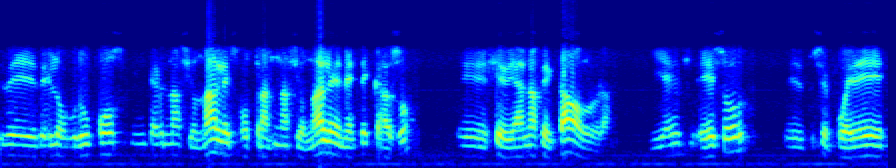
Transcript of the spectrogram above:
de, de, los grupos internacionales o transnacionales en este caso se vean afectados. Y es, eso se puede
